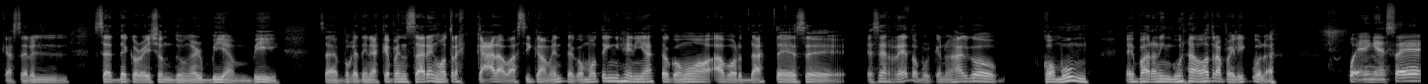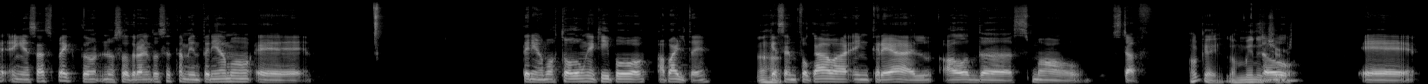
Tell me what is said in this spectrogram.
que hacer el set decoration de un Airbnb. ¿Sabes? Porque tenías que pensar en otra escala, básicamente. ¿Cómo te ingeniaste o cómo abordaste ese, ese reto? Porque no es algo común es para ninguna otra película. Pues en ese, en ese aspecto, nosotros entonces también teníamos, eh, teníamos todo un equipo aparte Ajá. que se enfocaba en crear all of the small stuff. Ok, los miniatures. So, eh,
